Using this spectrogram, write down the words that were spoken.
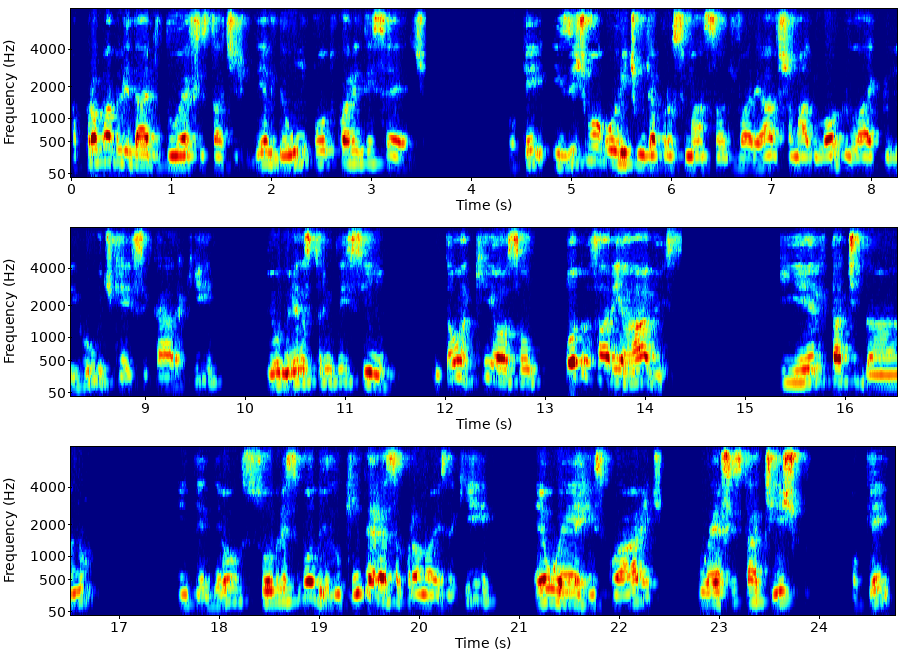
A probabilidade do F estatístico dele deu 1.47, ok? Existe um algoritmo de aproximação de variáveis chamado log likelihood, que é esse cara aqui, deu menos 35. Então, aqui ó, são todas variáveis que ele está te dando entendeu? Sobre esse modelo. O que interessa para nós aqui é o R squared, o F estatístico, ok?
